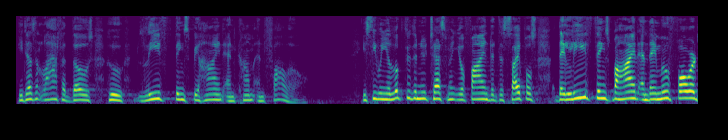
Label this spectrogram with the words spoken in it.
He doesn't laugh at those who leave things behind and come and follow. You see, when you look through the New Testament, you'll find that disciples, they leave things behind and they move forward.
